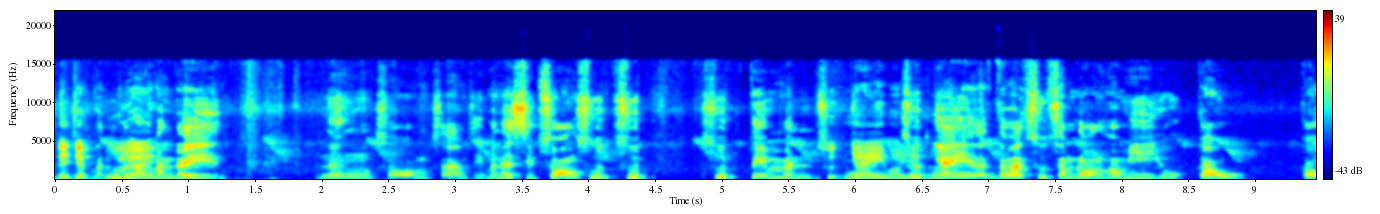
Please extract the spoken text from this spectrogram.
ได้จะมันครูใหญ่มันได้หนึ่งสองสามสี่มันได้สิบสองสุดสุดสุดเต็มมันสุดใหญ่บ่สุดใหญ่อะแต่ว่าสุดสำรองเขามีอยู่เก่าเก่า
